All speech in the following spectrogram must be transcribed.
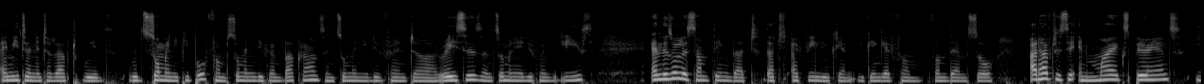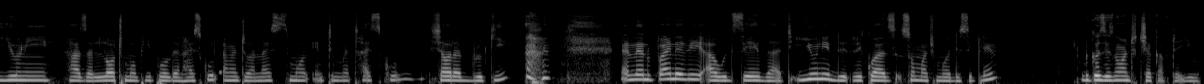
i meet and interact with with so many people from so many different backgrounds and so many different uh, races and so many different beliefs. And there's always something that that i feel you can you can get from from them. So i'd have to say in my experience uni has a lot more people than high school. I went to a nice small intimate high school. Shout out brookie. And then finally i would say that uni d- requires so much more discipline because there's no one to check after you.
